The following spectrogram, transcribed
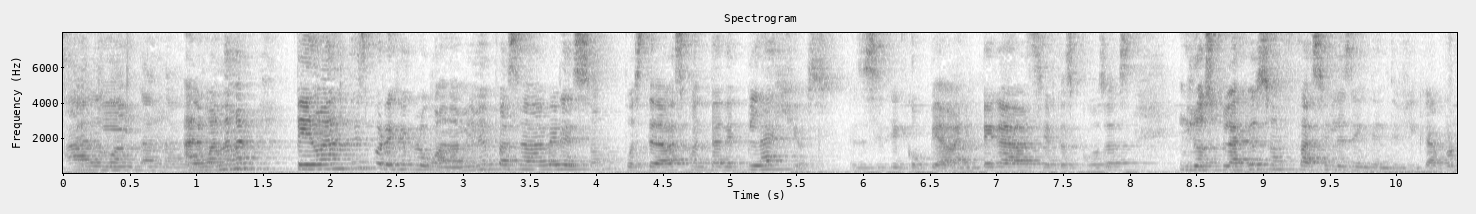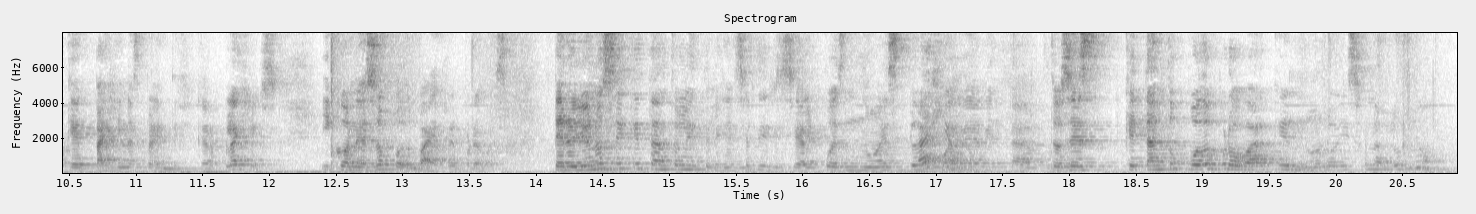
anda algo anda mal. Pero antes, por ejemplo, cuando a mí me pasaba ver eso, pues te dabas cuenta de plagios, es decir, que copiaban y pegaban ciertas cosas y los plagios son fáciles de identificar porque hay páginas para identificar plagios y con eso pues va y repruebas. Pero yo no sé qué tanto la inteligencia artificial pues no es plagio. Entonces, ¿qué tanto puedo probar que no lo hizo el alumno?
